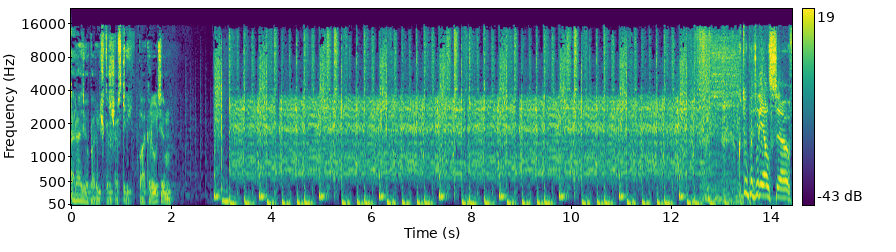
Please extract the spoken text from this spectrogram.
Радио поручик Ржевский. Покрутим. Кто потерялся в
